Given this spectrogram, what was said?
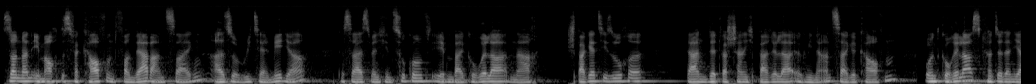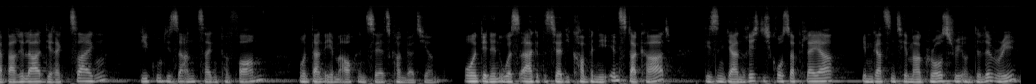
sondern eben auch das Verkaufen von Werbeanzeigen, also Retail Media. Das heißt, wenn ich in Zukunft eben bei Gorilla nach Spaghetti suche, dann wird wahrscheinlich Barilla irgendwie eine Anzeige kaufen. Und Gorillas könnte dann ja Barilla direkt zeigen, wie gut diese Anzeigen performen und dann eben auch in Sales konvertieren. Und in den USA gibt es ja die Company Instacart. Die sind ja ein richtig großer Player im ganzen Thema Grocery und Delivery.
